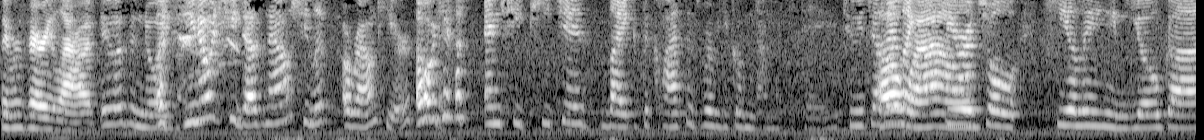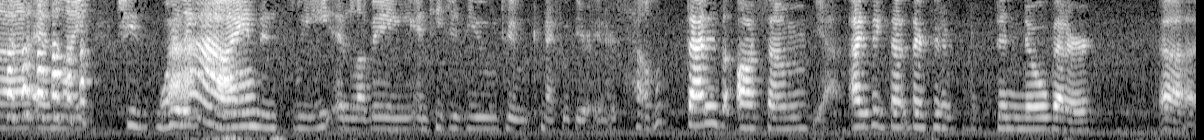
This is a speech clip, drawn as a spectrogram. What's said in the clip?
they were very loud. It was annoying. Do you know what she does now? She lives around here. Oh yeah. and she teaches like the classes where you go namaste to each Oh, other, like wow. spiritual healing and yoga, and like she's really kind and sweet and loving, and teaches you to connect with your inner self. That is awesome. Yeah, I think that there could have been no better uh,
